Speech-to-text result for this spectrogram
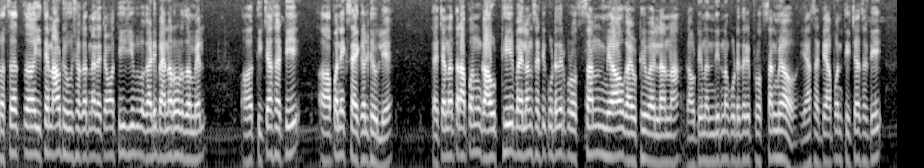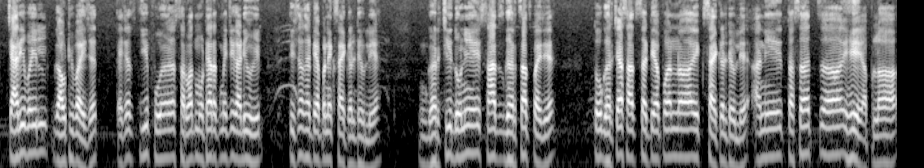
तसंच इथे नाव ठेवू शकत नाही. त्याच्यामुळे ती जी गाडी बॅनरवर जमेल तिच्यासाठी आपण एक सायकल ठेवली आहे. त्याच्यानंतर आपण गावठी बैलांसाठी कुठेतरी प्रोत्साहन मिळावं गावठी बैलांना गावठी नंदींना कुठेतरी प्रोत्साहन मिळावं. यासाठी आपण तिच्यासाठी चारी बैल गावठी पाहिजेत. त्याच्यात जी फो सर्वात मोठ्या रकमेची गाडी होईल तिच्यासाठी आपण एक सायकल ठेवली आहे. घरची दोन्ही साज घरचाच पाहिजे. तो घरच्या साथसाठी आपण एक सायकल ठेवली आहे. आणि तसंच हे आपलं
